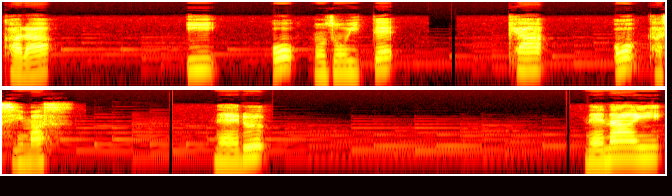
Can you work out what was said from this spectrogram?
からいを除いて ca を足します。寝る寝ない。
